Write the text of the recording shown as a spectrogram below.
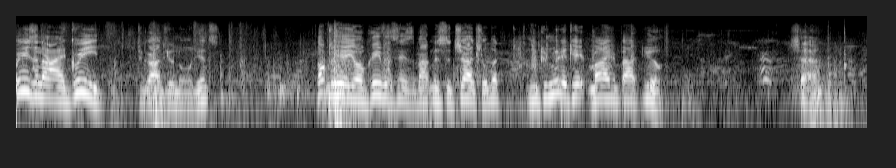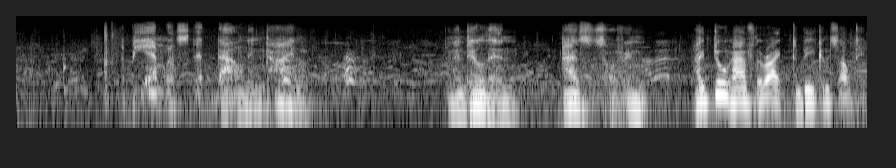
Reason I agreed to grant you an audience, not to hear your grievances about Mr. Churchill, but to communicate mine about you. Sir? The PM will step down in time. And until then, as sovereign, I do have the right to be consulted,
